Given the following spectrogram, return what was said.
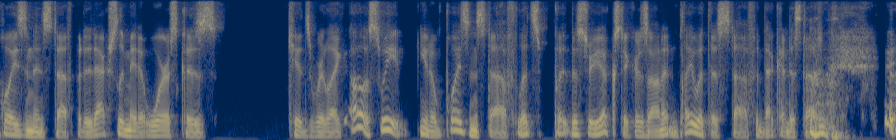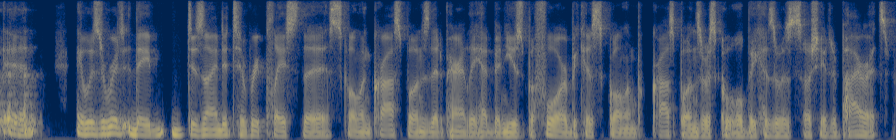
poison and stuff, but it actually made it worse because kids were like, "Oh, sweet, you know, poison stuff. Let's put Mister Yuck stickers on it and play with this stuff and that kind of stuff." and it was they designed it to replace the skull and crossbones that apparently had been used before because skull and crossbones was cool because it was associated with pirates.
